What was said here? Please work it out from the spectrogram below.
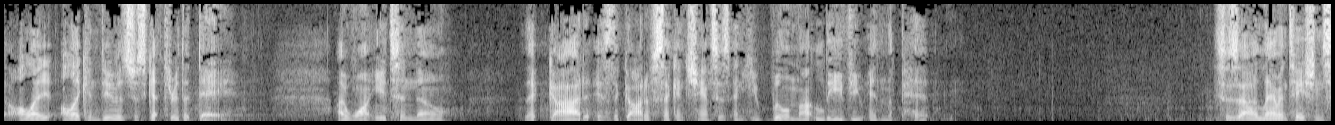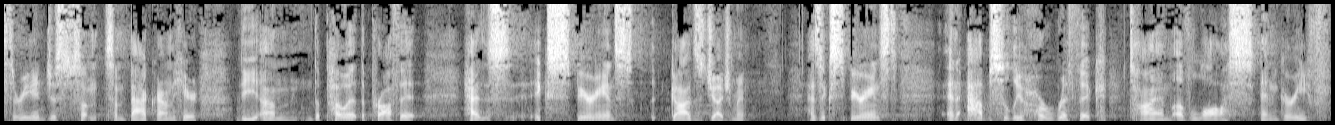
all, I, all I can do is just get through the day. I want you to know that God is the God of second chances and he will not leave you in the pit. This is uh, Lamentations 3, and just some, some background here. The, um, the poet, the prophet, has experienced God's judgment, has experienced an absolutely horrific time of loss and grief.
